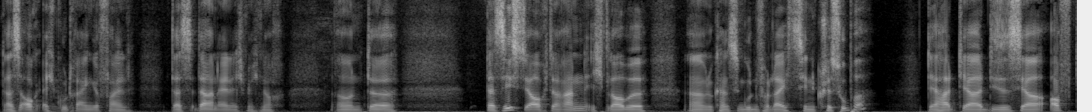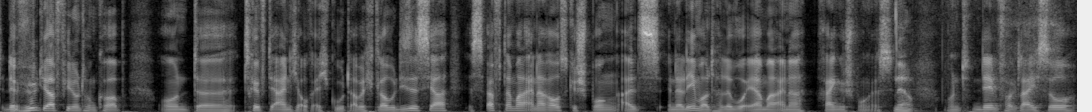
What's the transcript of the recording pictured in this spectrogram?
Da ist auch echt gut reingefallen. Das, daran erinnere ich mich noch. Und äh, das siehst du ja auch daran. Ich glaube, äh, du kannst einen guten Vergleich ziehen. Chris Hooper der hat ja dieses Jahr oft, der wühlt ja viel unterm Korb und äh, trifft ja eigentlich auch echt gut. Aber ich glaube, dieses Jahr ist öfter mal einer rausgesprungen als in der Lehmwaldhalle, wo er mal einer reingesprungen ist. Ja. Und in dem Vergleich so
